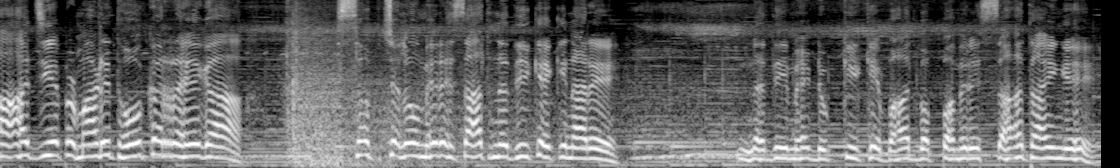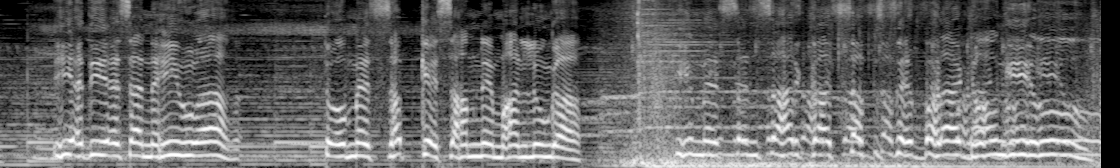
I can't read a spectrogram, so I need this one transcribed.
आज ये प्रमाणित होकर रहेगा। सब चलो मेरे साथ नदी के किनारे। नदी में डुबकी के बाद बप्पा मेरे साथ आएँगे। यदि ऐसा नहीं हुआ तो मैं सबके सामने मान लूँगा कि मैं संसार का सबसे बड़ा ढोंगी हूँ।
